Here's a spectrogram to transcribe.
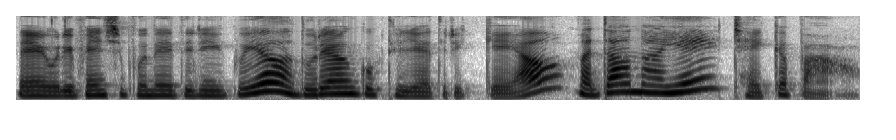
네, 우리 벤씨 보내드리고요. 노래 한 곡 들려드릴게요. 마돈나의 Take a Bow.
